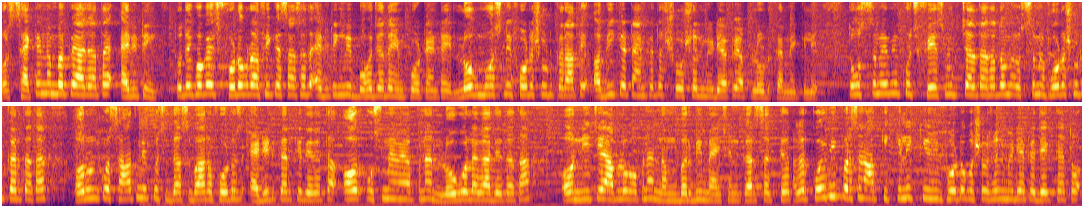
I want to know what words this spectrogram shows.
और सेकंड नंबर पे आ जाता है एडिटिंग तो देखो इस फोटोग्राफी के साथ साथ एडिटिंग भी बहुत ज़्यादा इंपॉर्टेंट है. लोग मोस्टली फ़ोटो शूट कराते अभी के टाइम पे तो सोशल मीडिया पे अपलोड करने के लिए. तो उस समय भी कुछ फेसबुक चलता था तो मैं उस समय फ़ोटो शूट करता था और उनको साथ में कुछ दस बारह फ़ोटोज़ एडिट करके देता था और उसमें मैं अपना लोगो लगा देता था और नीचे आप लोग अपना नंबर भी मैंशन कर सकते हो. अगर कोई भी पर्सन आपकी क्लिक की हुई फ़ोटो को सोशल मीडिया पर देखता है तो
